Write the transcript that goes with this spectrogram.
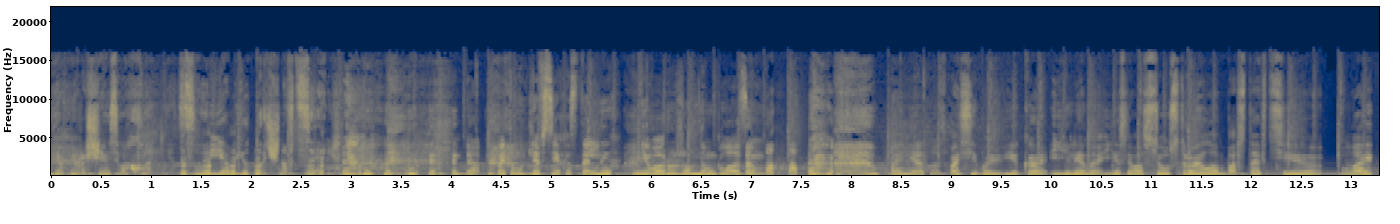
Я превращаюсь в охотницу, и я бью точно в цель. Да, поэтому для всех остальных невооруженным глазом. Понятно. Спасибо, Вика. Елена, если вас все устроило, поставьте лайк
